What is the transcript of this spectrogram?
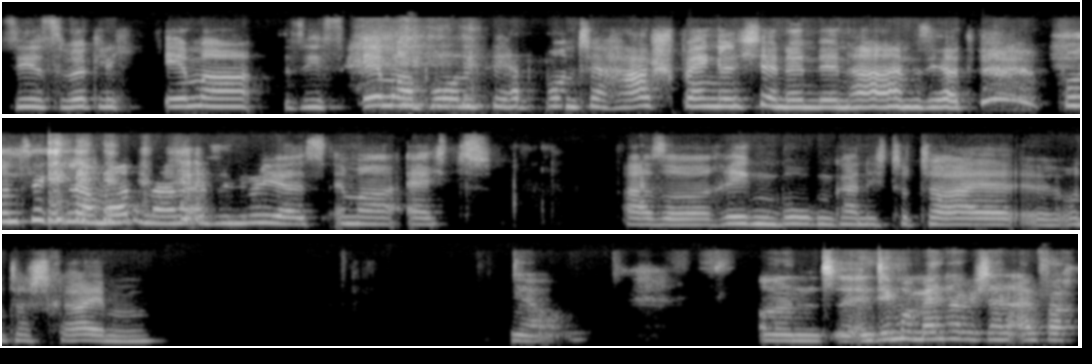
sie ist wirklich immer, sie ist immer bunt. sie hat bunte Haarspengelchen in den Haaren, sie hat bunte Klamotten an. Also Julia ist immer echt, also Regenbogen kann ich total äh, unterschreiben. Ja. Und äh, in dem Moment habe ich dann einfach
